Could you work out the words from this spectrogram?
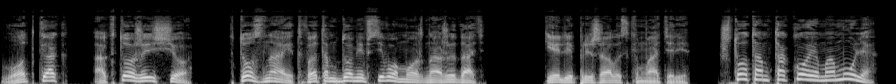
«Вот как? А кто же еще?» «Кто знает, в этом доме всего можно ожидать». Келли прижалась к матери. «Что там такое, мамуля?»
